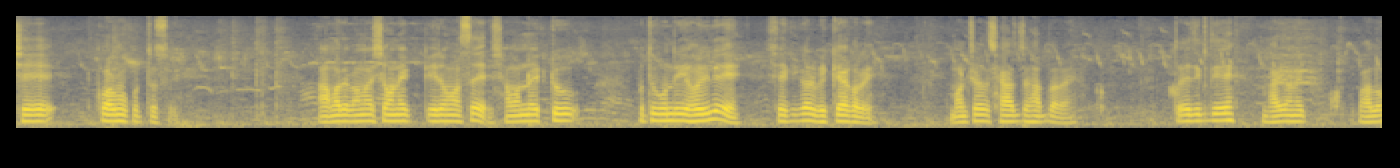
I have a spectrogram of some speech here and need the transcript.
সে কর্ম করতেছে। আমাদের বাংলাদেশে অনেক এরম আছে, সামান্য একটু প্রতিবন্ধী হইলে সে কী করে ভিক্ষা করে? মানুষের কাছে সাহায্য হাত বাড়ায়। তো এদিক দিয়ে ভাই অনেক ভালো,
